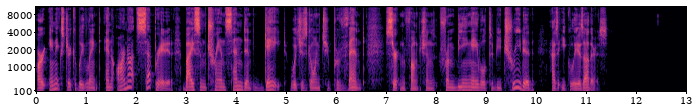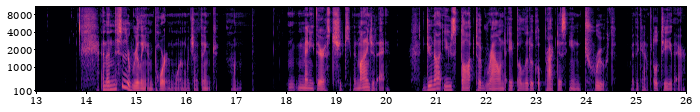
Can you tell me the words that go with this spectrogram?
are inextricably linked and are not separated by some transcendent gate which is going to prevent certain functions from being able to be treated as equally as others. And then this is a really important one, which I think um, many theorists should keep in mind today. Do not use thought to ground a political practice in truth, with a capital T there,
